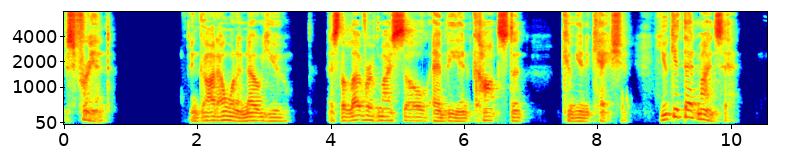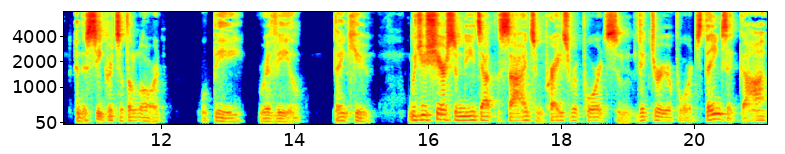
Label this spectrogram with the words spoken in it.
as friend. And God, I want to know you as the lover of my soul and be in constant communication. You get that mindset and the secrets of the Lord will be revealed. Thank you. Would you share some needs out the side, some praise reports, some victory reports, things that God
